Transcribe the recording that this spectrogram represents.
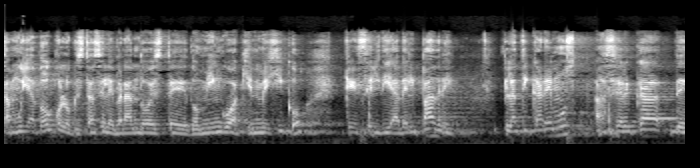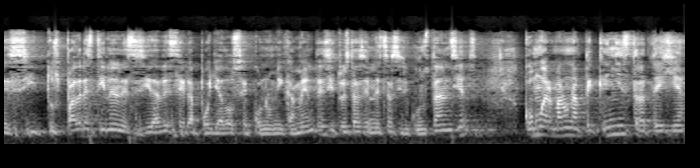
está muy ad hoc con lo que está celebrando este domingo aquí en México, que es el Día del Padre platicaremos acerca de si tus padres tienen necesidad de ser apoyados económicamente, si tú estás en estas circunstancias, cómo armar una pequeña estrategia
